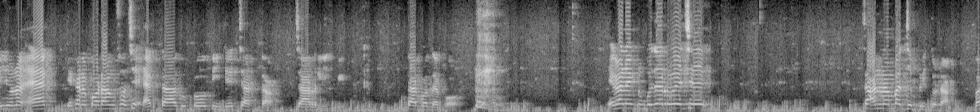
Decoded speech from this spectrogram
এই জন্য এক, এখানে কটা অংশ আছে? একটা, দুটো, তিনটে, চারটা, চার লিখবে। তারপর দেখো, এখানে একটু বোঝার রয়েছে, চার নাম্বার যে বৃত্তটা, বা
